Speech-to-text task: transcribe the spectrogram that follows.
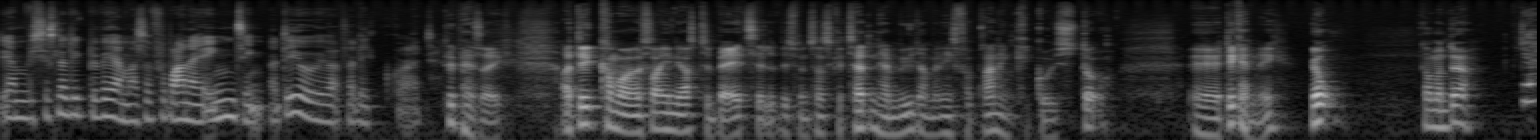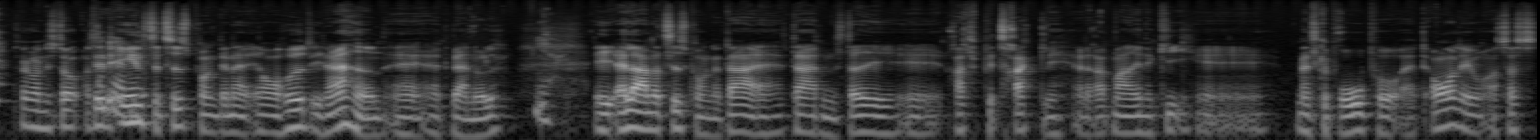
jamen, hvis jeg slet ikke bevæger mig, så forbrænder jeg ingenting. Og det er jo i hvert fald ikke korrekt. Det passer ikke. Og det kommer jo så egentlig også tilbage til, hvis man så skal tage den her myte om, at ens forbrænding kan gå i stå. Øh, det kan den ikke. Jo, når man dør, Ja. så går den i stå. Og det er det eneste tidspunkt, den er overhovedet i nærheden af at være 0. Ja. I alle andre tidspunkter, der er, der er den stadig øh, ret betragtelig, er der ret meget energi, øh, man skal bruge på at overleve, og så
